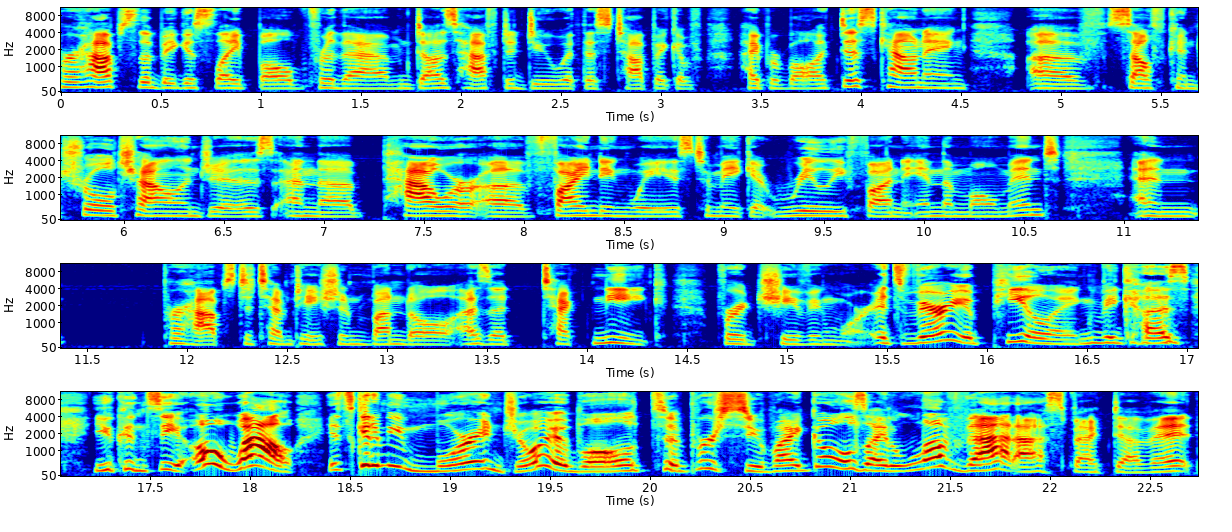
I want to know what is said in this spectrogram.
perhaps the biggest light bulb for them does have to do with this topic of hyperbolic discounting, of self control challenges, and the power of finding ways to make it really fun in the moment and perhaps to temptation bundle as a technique for achieving more. It's very appealing because you can see, oh, wow, it's going to be more enjoyable to pursue my goals. I love that aspect of it.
